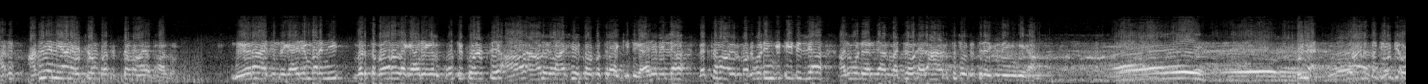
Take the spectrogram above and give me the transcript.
അത് അത് തന്നെയാണ് ഏറ്റവും പ്രസക്തമായ ഭാഗം. നീറാജിന്റെ കാര്യം പറഞ്ഞ് ഇവിടുത്തെ വേറുള്ള കാര്യങ്ങൾ കൂട്ടിക്കൊഴിച്ച് ആ ആളുകൾ ആശയക്കുഴപ്പത്തിലാക്കിയിട്ട് കാര്യമില്ല. വ്യക്തമായ ഒരു മറുപടിയും കിട്ടിയിട്ടില്ല. അതുകൊണ്ട് തന്നെ ഞാൻ മറ്റൊരു അടുത്ത ചോദ്യത്തിലേക്ക് നീങ്ങുകയാണ്. പിന്നെ അടുത്ത ചോദ്യം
